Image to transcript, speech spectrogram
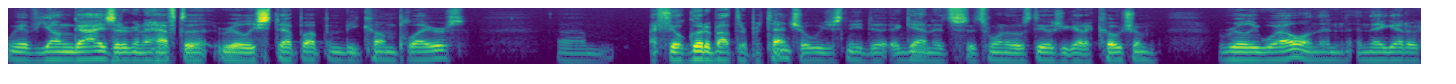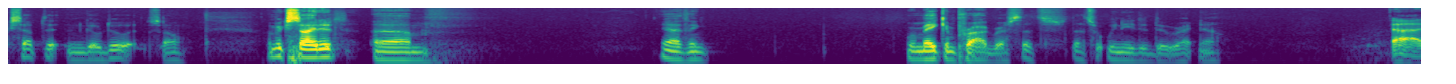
We have young guys that are going to have to really step up and become players. Um, I feel good about their potential. We just need to, again, it's it's one of those deals you got to coach them really well, and then and they got to accept it and go do it. So I'm excited. Um, yeah, I think we're making progress. That's that's what we need to do right now. Uh,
